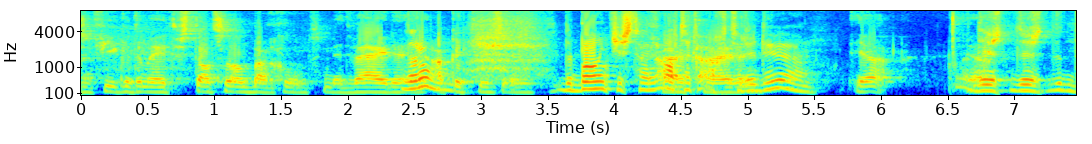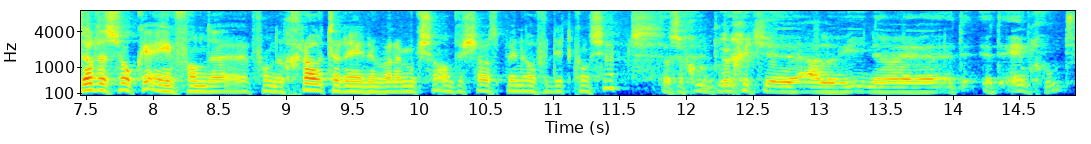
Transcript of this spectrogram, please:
50.000 vierkante meter stadslandbouwgrond, met weiden Daarom. en akkertjes. En, de boontjes staan altijd achter de deur. ja. Ja. Dus, dus dat is ook een van de, van de grote redenen waarom ik zo enthousiast ben over dit concept. Dat is een goed bruggetje, Alois, naar eh, het, het eemgoed.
